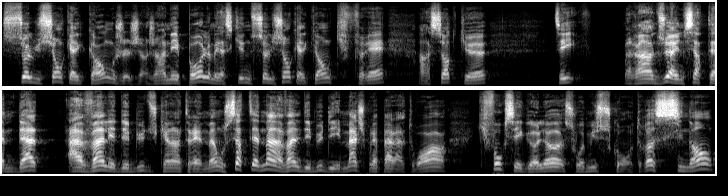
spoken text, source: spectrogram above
solution quelconque? J'en ai pas, mais est-ce qu'il y a une solution quelconque qui ferait en sorte que, tu sais, rendu à une certaine date, avant les débuts du camp d'entraînement ou certainement avant le début des matchs préparatoires, qu'il faut que ces gars-là soient mis sous contrat? Sinon,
